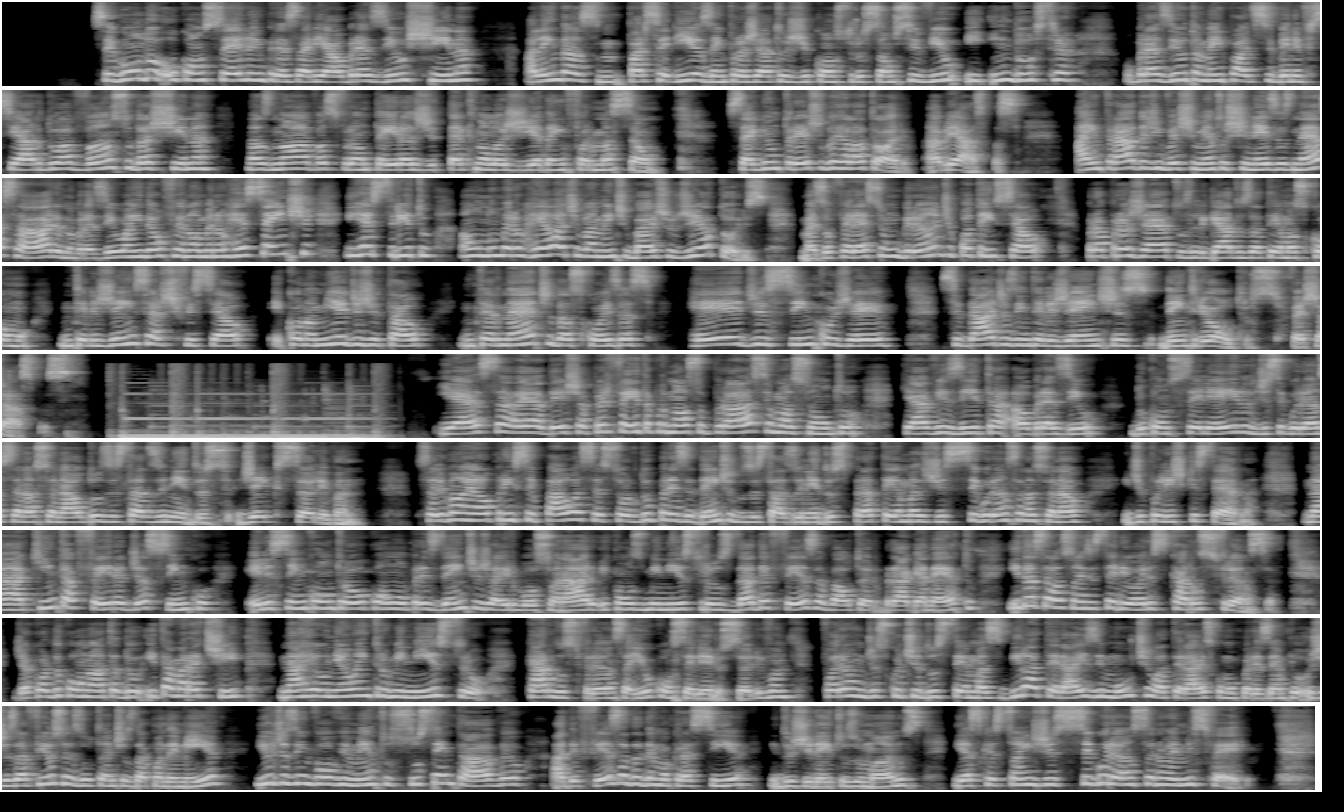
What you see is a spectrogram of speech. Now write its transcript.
Segundo o Conselho Empresarial Brasil-China, além das parcerias em projetos de construção civil e indústria, o Brasil também pode se beneficiar do avanço da China nas novas fronteiras de tecnologia da informação. Segue um trecho do relatório, abre aspas. A entrada de investimentos chineses nessa área no Brasil ainda é um fenômeno recente e restrito a um número relativamente baixo de atores, mas oferece um grande potencial para projetos ligados a temas como inteligência artificial, economia digital, internet das coisas, redes 5G, cidades inteligentes, dentre outros. Fecha aspas. E essa é a deixa perfeita para o nosso próximo assunto, que é a visita ao Brasil do Conselheiro de Segurança Nacional dos Estados Unidos, Jake Sullivan. Sullivan é o principal assessor do presidente dos Estados Unidos para temas de segurança nacional e de política externa. Na quinta-feira, dia 5, ele se encontrou com o presidente Jair Bolsonaro e com os ministros da Defesa, Walter Braga Neto, e das Relações Exteriores, Carlos França. De acordo com nota do Itamaraty, na reunião entre o ministro Carlos França e o conselheiro Sullivan, foram discutidos temas bilaterais e multilaterais, como, por exemplo, os desafios resultantes da pandemia e o desenvolvimento sustentável, a defesa da democracia e dos direitos humanos e as questões de segurança no hemisfério.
